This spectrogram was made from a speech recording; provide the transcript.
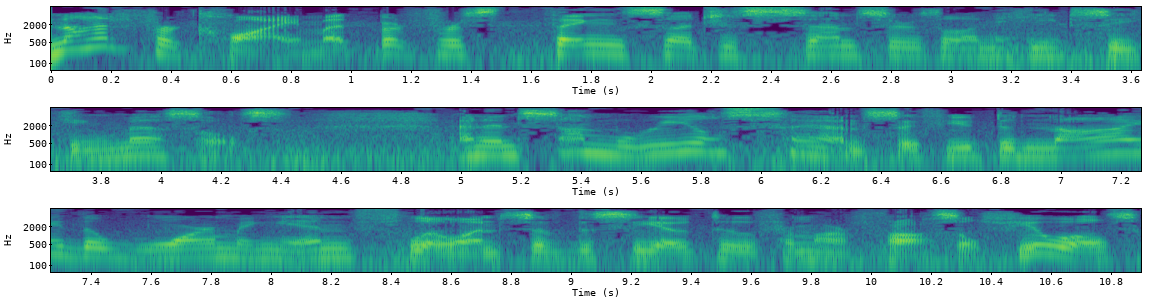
Not for climate, but for things such as sensors on heat seeking missiles. And in some real sense, if you deny the warming influence of the CO2 from our fossil fuels,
